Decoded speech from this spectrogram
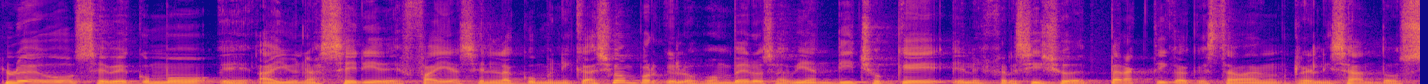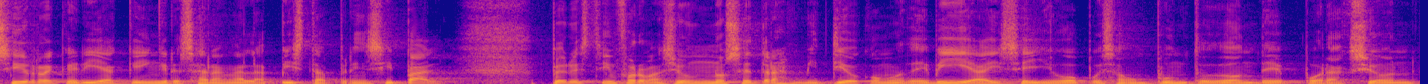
Luego se ve como eh, hay una serie de fallas en la comunicación porque los bomberos habían dicho que el ejercicio de práctica que estaban realizando sí requería que ingresaran a la pista principal, pero esta información no se transmitió como debía y se llegó pues a un punto donde por acción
